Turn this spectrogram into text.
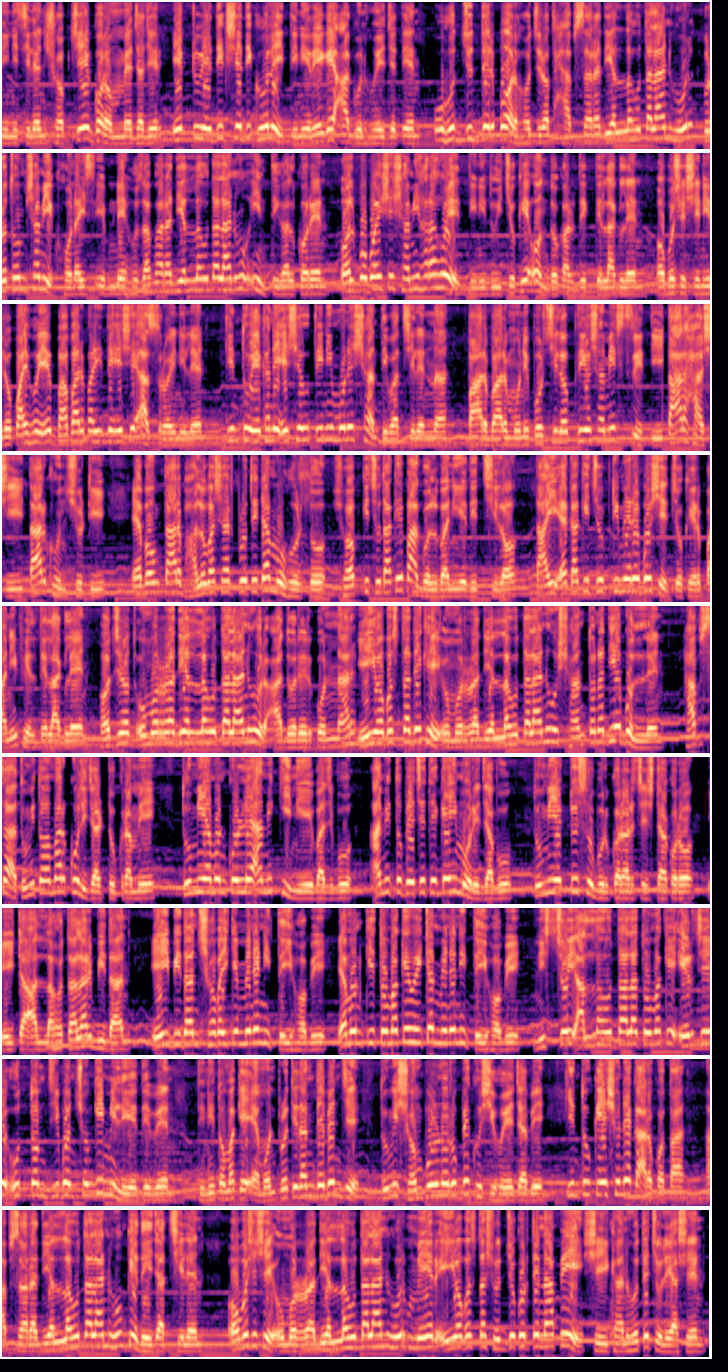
তিনি ছিলেন সবচেয়ে গরম মেজাজের। একটু এদিক সেদিক হলেই তিনি রেগে আগুন হয়ে যেতেন। উহুদ যুদ্ধের পর হজরত হাফসা রাদিয়াল্লাহু তালানহুর প্রথম স্বামী খোনাইস ইবনে হুজাফা রাদিয়াল্লাহু তালানহু ইন্তিকাল করেন। অল্প বয়সে স্বামীহারা হয়ে তিনি দুই চোখে অন্ধকার দেখতে লাগলেন। অবশেষে নিরপায় হয়ে বাবার বাড়িতে এসে আশ্রয় নিলেন। কিন্তু এখানে এসেও তিনি মনে শান্তি পাচ্ছিলেন না। বারবার মনে পড়ছিল প্রিয় স্বামীর স্মৃতি, তার হাসি, তার খুনসুটি। এবং তার ভালোবাসার প্রতিটা মুহূর্ত সবকিছু তাকে পাগল বানিয়ে দিচ্ছিল। তাই একাকি চুপটি মেরে বসে চোখের পানি ফেলতে লাগলেন। হজরত ওমর রাদি আল্লাহ তালানহুর আদরের কন্যার এই অবস্থা দেখে ওমর রাদি আল্লাহ তালানহু সান্ত্বনা দিয়ে বললেন, হাফসা, তুমি তো আমার কলিজার টুকরা মেয়ে। তুমি এমন করলে আমি কি নিয়ে বাঁচবো? আমি তো বেঁচে থেকেই মরে যাব। তুমি একটু সবুর করার চেষ্টা করো। এইটা আল্লাহ তালার বিধান। এই বিধান সবাইকে মেনে নিতেই হবে, এমনকি তোমাকেও এইটা মেনে নিতেই হবে। নিশ্চয়ই আল্লাহ তালা তোমাকে এর চেয়ে উত্তম জীবন সঙ্গী মিলিয়ে দেবেন। তিনি তোমাকে এমন প্রতিদান দেবেন যে, তুমি সম্পূর্ণরূপে খুশি হয়ে যাবে। কিন্তু কে শুনে কার কথা? হাফসা রাদিয়াল্লাহু তাআলাহু কেঁদেই যাচ্ছিলেন। অবশেষে ওমর রাদিয়াল্লাহু তাআলাহুর মেয়ের এই অবস্থা সহ্য করতে না পেয়ে সেইখান হতে চলে আসেন।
